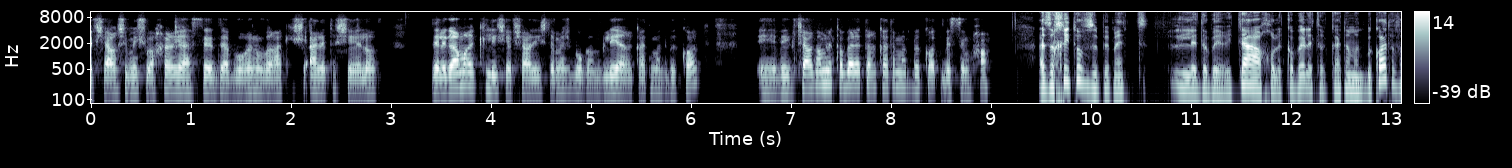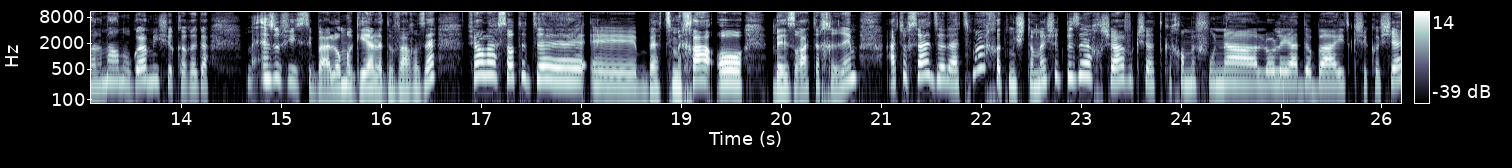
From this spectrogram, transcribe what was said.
אפשר שמישהו אחר יעשה את זה עבורנו ורק ישאל את השאלות. זה לגמרי כלי שאפשר להשתמש בו גם בלי ערכת מדבקות, ואפשר גם לקבל את ערכת המדבקות בשמחה. אז הכי טוב זה באמת לדבר איתך או לקבל את ערכת המדבקות, אבל אמרנו, גם מי שכרגע מאיזושהי סיבה לא מגיע לדבר הזה, אפשר לעשות את זה אה, בעצמך או בעזרת אחרים. את עושה את זה לעצמך, את משתמשת בזה עכשיו כשאת ככה מפונה לא ליד הבית, כשקשה?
